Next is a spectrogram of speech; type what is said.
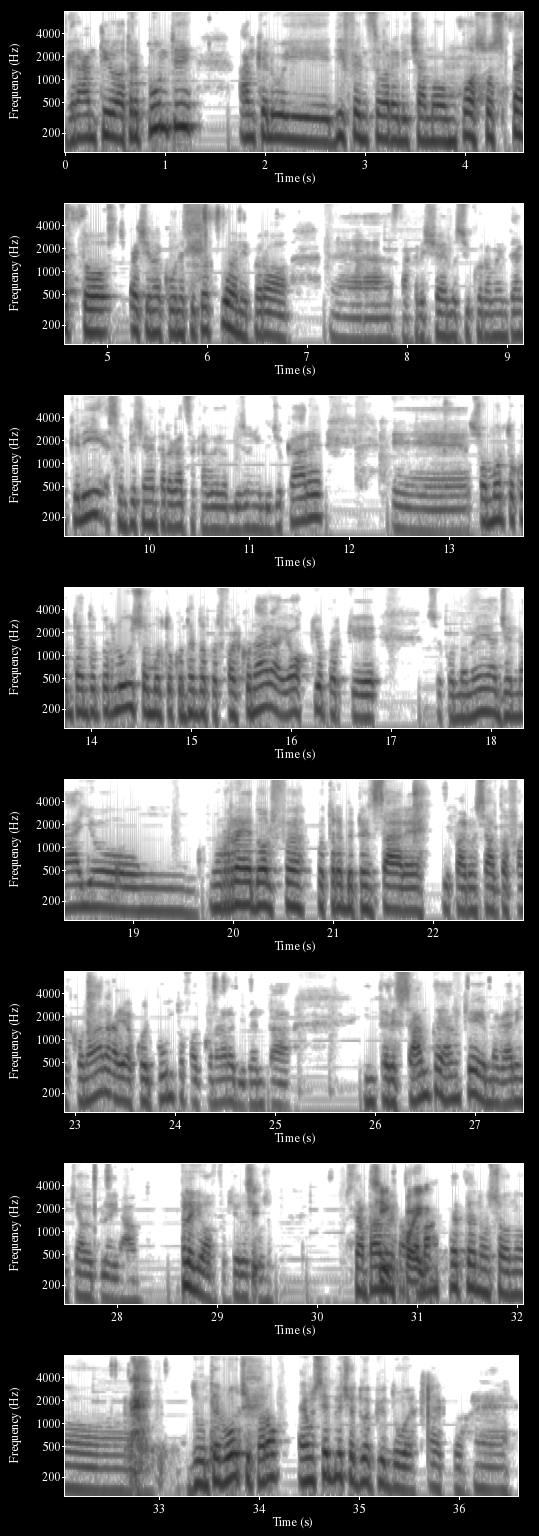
gran tiro da tre punti, anche lui difensore diciamo un po' sospetto, specie in alcune situazioni, però eh, sta crescendo sicuramente anche lì, è semplicemente un ragazzo che aveva bisogno di giocare. sono molto contento per lui, sono molto contento per Falconara e occhio perché secondo me a gennaio un, un Redolf potrebbe pensare di fare un salto a Falconara e a quel punto Falconara diventa interessante anche magari in chiave play-out. Playoff, chiedo Sì. scusa. Stiamo parlando Sì, di poi- basket, non sono giunte voci, però è un semplice 2 più 2. Ecco, eh,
